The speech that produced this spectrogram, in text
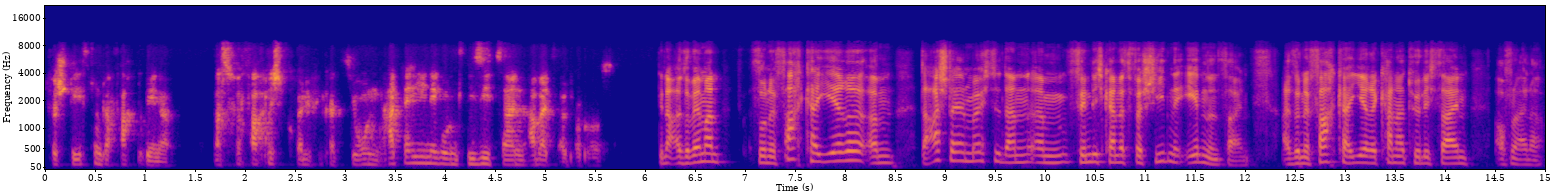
verstehst du unter Fachtrainer? Was für fachliche Qualifikationen hat derjenige und wie sieht sein Arbeitsalltag aus? Genau, also wenn man so eine Fachkarriere ähm, darstellen möchte, dann ähm, finde ich, kann das verschiedene Ebenen sein. Also eine Fachkarriere kann natürlich sein auf einer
